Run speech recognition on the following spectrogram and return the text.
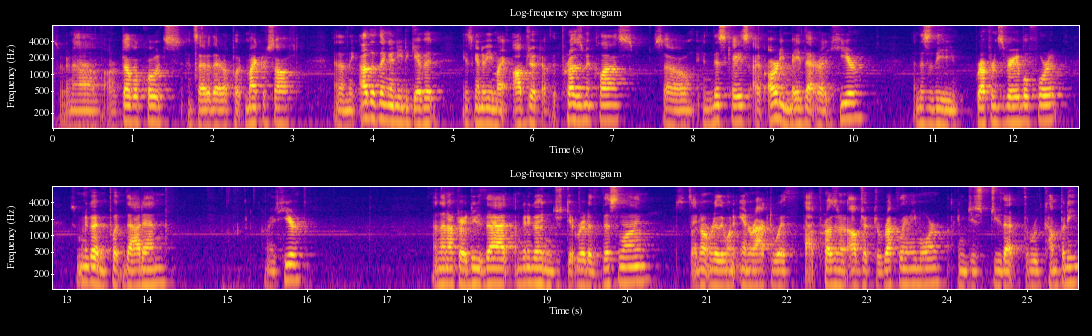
So we're going to have our double quotes. Inside of there, I'll put Microsoft. And then the other thing I need to give it is going to be my object of the president class. So in this case, I've already made that right here. And this is the reference variable for it. So I'm going to go ahead and put that in right here. And then after I do that, I'm going to go ahead and just get rid of this line since I don't really want to interact with that president object directly anymore. I can just do that through company.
